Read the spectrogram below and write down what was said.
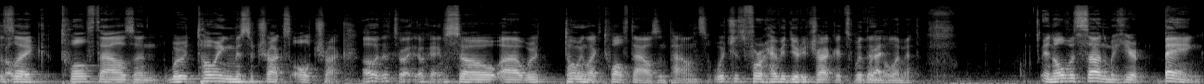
it was like 12,000. We were towing Mr. Truck's old truck. Oh, that's right. Okay. So uh, we're towing like 12,000 pounds, which is for a heavy duty truck, it's within Right. the limit. And all of a sudden we hear bang,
